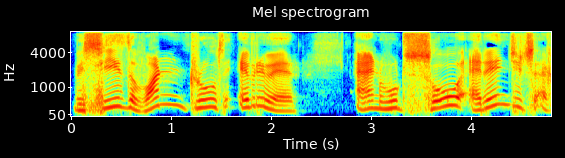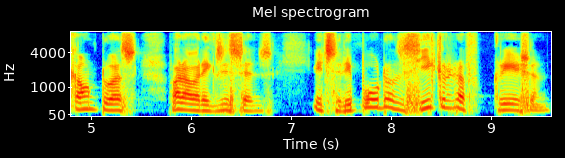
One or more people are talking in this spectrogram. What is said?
which sees the one truth everywhere and would so arrange its account to us for our existence, its report of the secret of creation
